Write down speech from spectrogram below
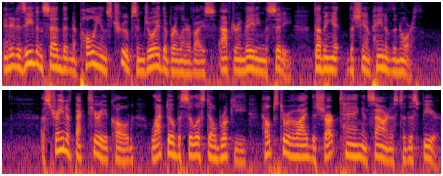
and it is even said that Napoleon's troops enjoyed the Berliner Weiss after invading the city, dubbing it the Champagne of the North. A strain of bacteria called Lactobacillus delbrueckii helps to provide the sharp tang and sourness to this beer.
